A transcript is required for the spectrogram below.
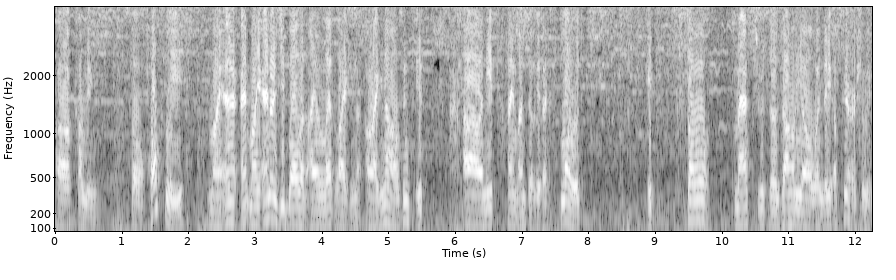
uh, coming. So hopefully my ener- uh, my energy ball that I let like right now, since it uh, need time until it explodes, it's so matched with the Zhang Liao when they appear actually.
